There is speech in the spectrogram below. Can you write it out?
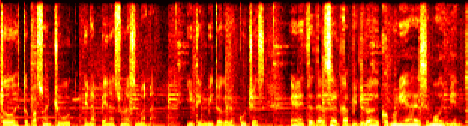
Todo esto pasó en Chubut en apenas una semana, y te invito a que lo escuches en este tercer capítulo de Comunidades en Movimiento.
